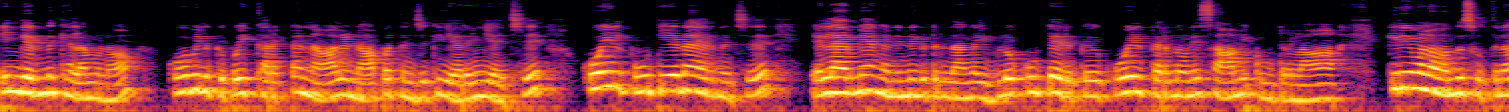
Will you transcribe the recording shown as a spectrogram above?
இங்கேருந்து கிளம்புனோம். கோவிலுக்கு போய் கரெக்டாக நாலு நாற்பத்தஞ்சுக்கு இறங்கியாச்சு. கோயில் பூட்டியே தான் இருந்துச்சு. எல்லாருமே அங்கே நின்றுக்கிட்டு இருந்தாங்க. இவ்வளோ கூட்டம் இருக்குது கோயில் திறந்தோடனே சாமி கும்பிட்டுறலாம். கிரிவலம் வந்து சுற்றினா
